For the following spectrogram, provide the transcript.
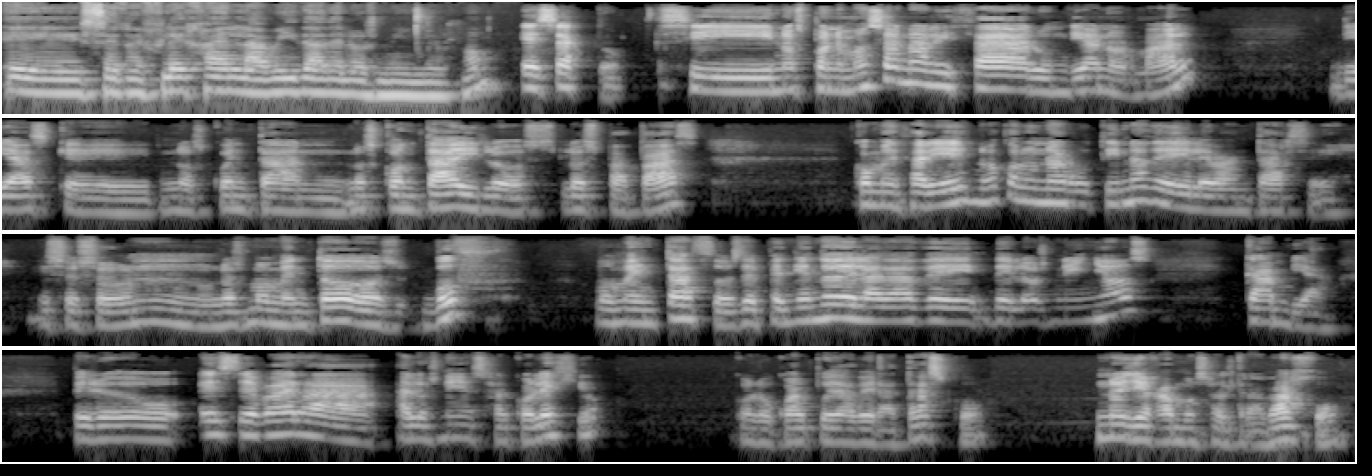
eh, se refleja en la vida de los niños, ¿no? Exacto. Si nos ponemos a analizar un día normal, días que nos cuentan, nos contáis los, los papás, comenzaríais ¿no? con una rutina de levantarse. Esos son unos momentos, ¡buf! momentazos. Dependiendo de la edad de los niños, cambia. Pero es llevar a, a los niños al colegio, con lo cual puede haber atasco. No llegamos al trabajo.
